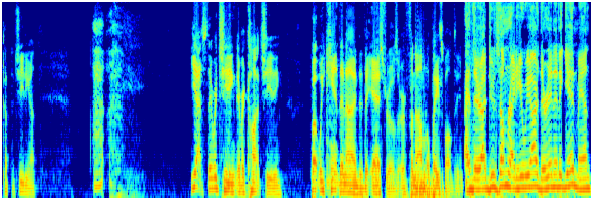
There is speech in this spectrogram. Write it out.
Cut the cheating out. Uh, yes, they were cheating. They were caught cheating, but we can't deny that the Astros are a phenomenal baseball team. And they're I do some right. Here we are. They're in it again, man.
